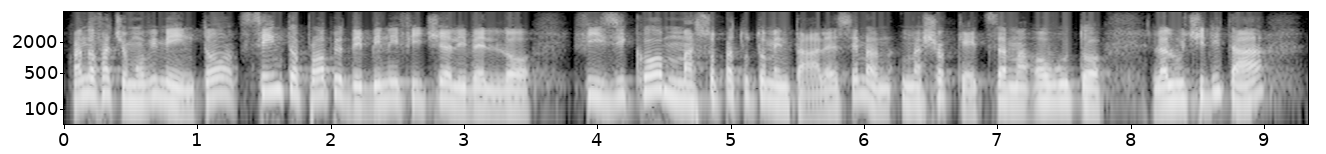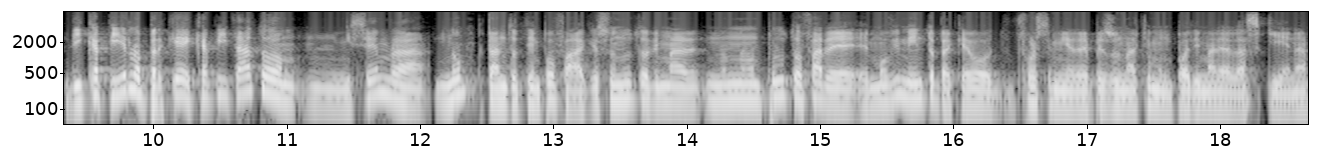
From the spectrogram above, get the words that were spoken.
Quando faccio movimento, sento proprio dei benefici a livello fisico, ma soprattutto mentale. Sembra una sciocchezza, ma ho avuto la lucidità di capirlo perché è capitato, mm, mi sembra, non tanto tempo fa, che sono dovuto rimanere, non ho potuto fare movimento perché avevo, forse mi era preso un attimo un po' di male alla schiena,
